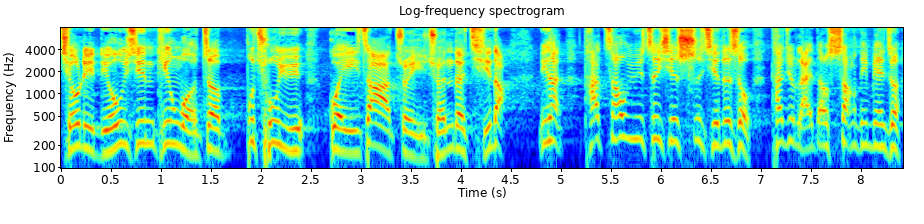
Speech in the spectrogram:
求你留心听我这不出于诡诈嘴唇的祈祷。你看他遭遇这些事情的时候，他就来到上帝面前说：“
